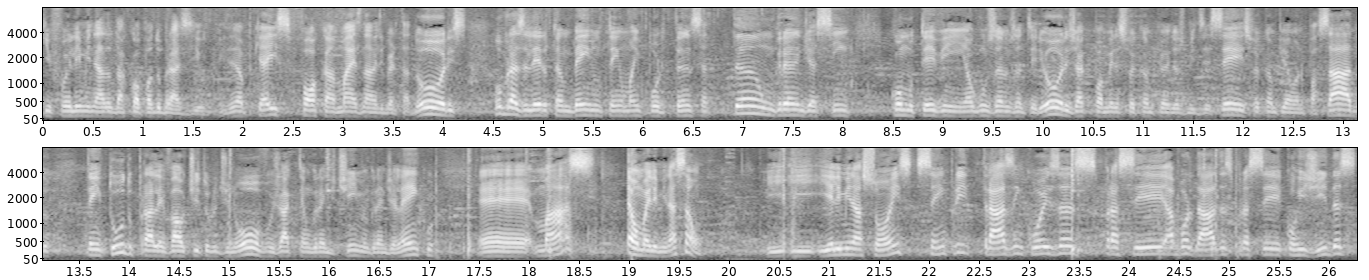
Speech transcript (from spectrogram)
que foi eliminado da Copa do Brasil, entendeu? Porque aí se foca mais na Libertadores. O brasileiro também não tem uma importância tão grande assim como teve em alguns anos anteriores, já que o Palmeiras foi campeão em 2016, foi campeão ano passado, tem tudo para levar o título de novo, já que tem um grande time, um grande elenco. É, mas é uma eliminação. E, e, e eliminações sempre trazem coisas para ser abordadas, para ser corrigidas.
